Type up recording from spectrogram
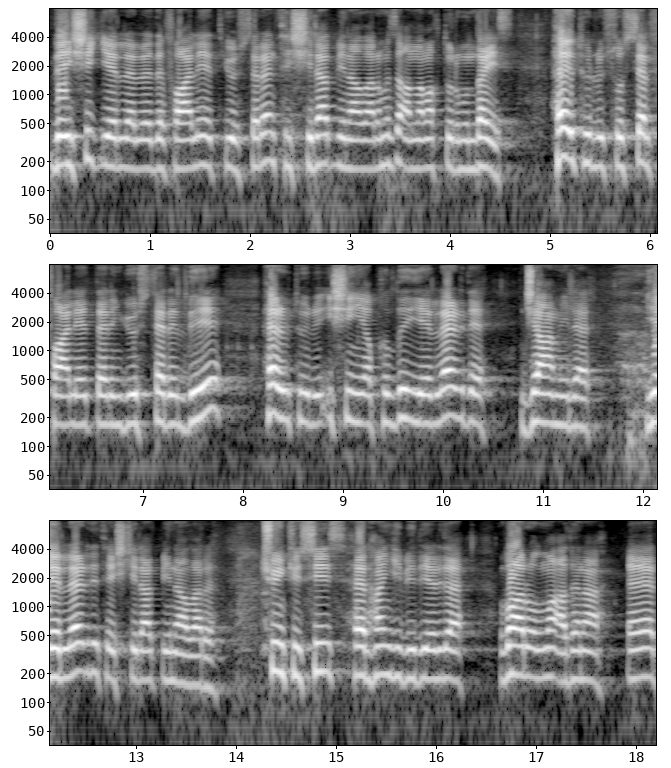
değişik yerlerde de faaliyet gösteren teşkilat binalarımızı anlamak durumundayız. Her türlü sosyal faaliyetlerin gösterildiği her türlü işin yapıldığı yerler de camiler, yerler de teşkilat binaları. Çünkü siz herhangi bir yerde var olma adına eğer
